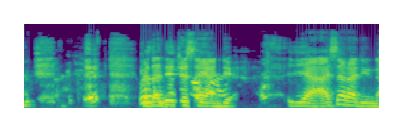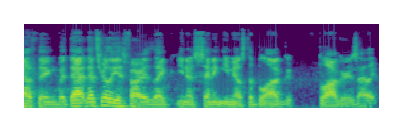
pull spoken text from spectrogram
because I did just say I do. Yeah, I said I do nothing, but that that's really as far as like you know sending emails to blog bloggers. I like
